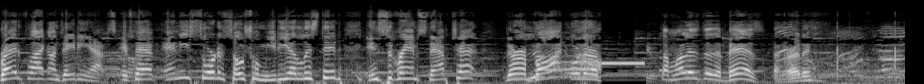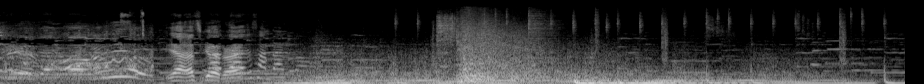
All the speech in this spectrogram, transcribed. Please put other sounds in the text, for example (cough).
Red flag on dating apps. If they have any sort of social media listed, Instagram, Snapchat, they're a bot or they're a Tamales de the best. Ready? Yeah, that's good, right? That's not bad at all.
